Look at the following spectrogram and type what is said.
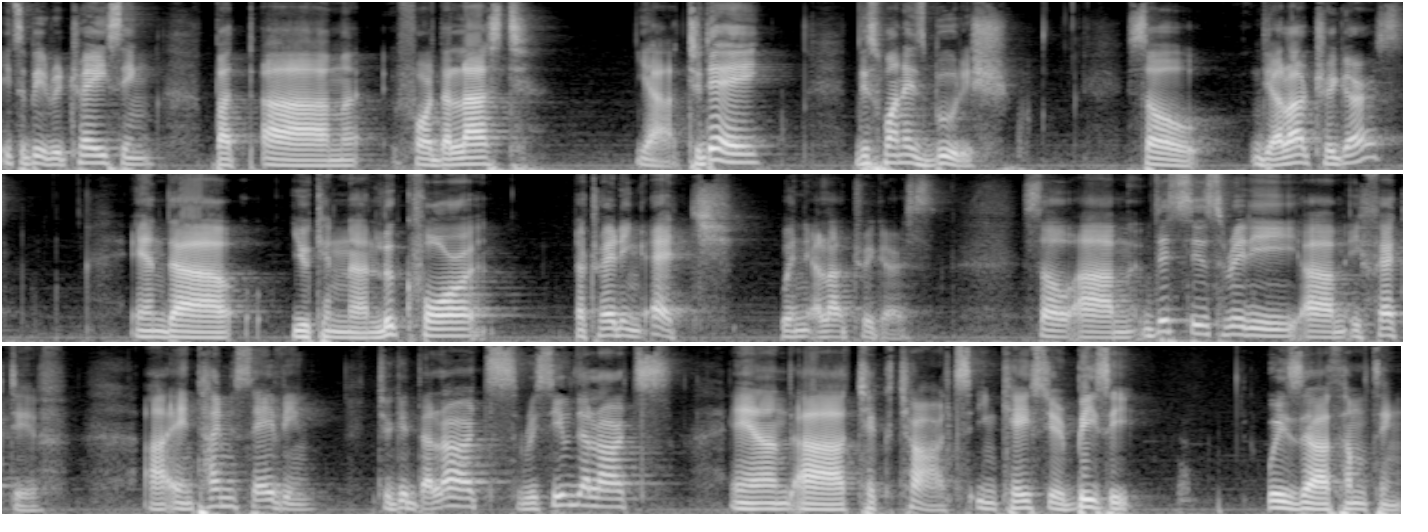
it's a bit retracing, but um, for the last, yeah, today this one is bullish. So the alert triggers, and uh, you can uh, look for a trading edge when the alert triggers. So um, this is really um, effective uh, and time saving to get the alerts, receive the alerts, and uh, check charts in case you're busy with uh, something.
